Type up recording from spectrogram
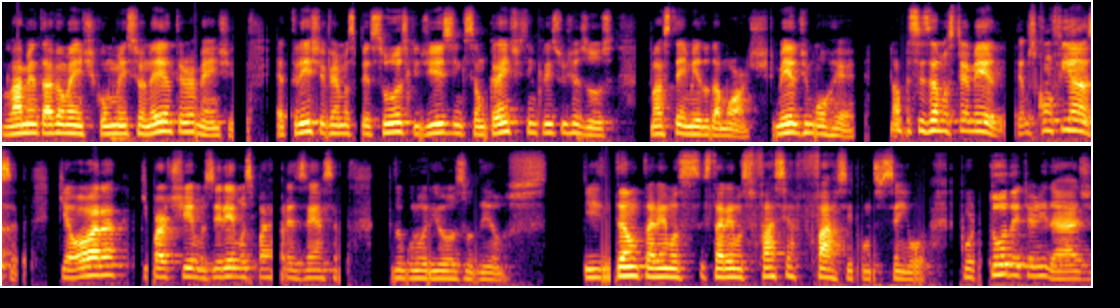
Lamentavelmente, como mencionei anteriormente, é triste vermos pessoas que dizem que são crentes em Cristo Jesus, mas têm medo da morte, medo de morrer. Não precisamos ter medo, temos confiança que a hora que partirmos iremos para a presença do glorioso Deus. E então estaremos, estaremos face a face com o Senhor por toda a eternidade,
